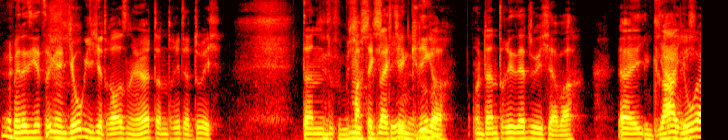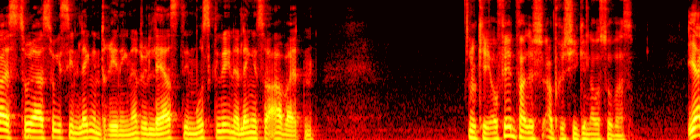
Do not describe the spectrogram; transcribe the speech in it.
Wenn sich jetzt irgendein Yogi hier draußen hört, dann dreht er durch. Dann ja, macht er gleich den Krieger. Oder? Und dann dreht er durch, aber. Äh, ja, Yoga ist so, ja, so gesehen Längentraining. Ne? Du lehrst den Muskel in der Länge zu arbeiten. Okay, auf jeden Fall ist Après-Ski genau sowas. Ja,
